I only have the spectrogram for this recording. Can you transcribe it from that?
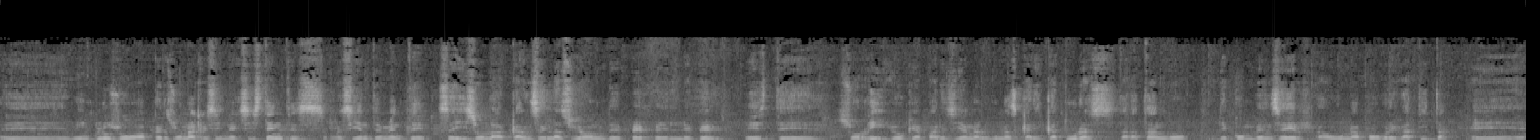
eh, incluso a personajes inexistentes. Recientemente se hizo la cancelación de Pepe Le Pew, este zorrillo que aparecía en algunas caricaturas tratando de convencer a una pobre gatita, eh,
